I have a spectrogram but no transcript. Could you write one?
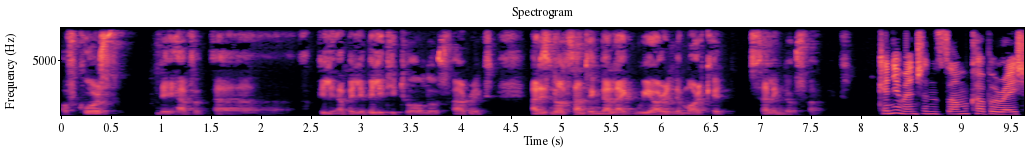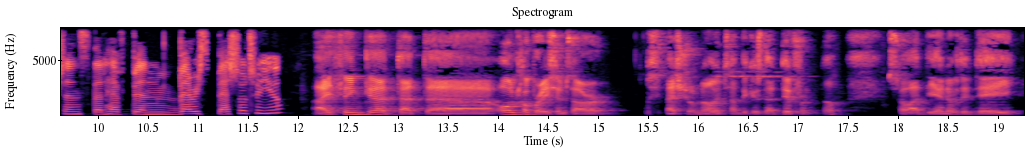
of course they have uh, availability to all those fabrics, but it's not something that like we are in the market selling those fabrics. Can you mention some corporations that have been very special to you? I think uh, that uh, all corporations are special, no? It's not because they're different, no? So at the end of the day,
